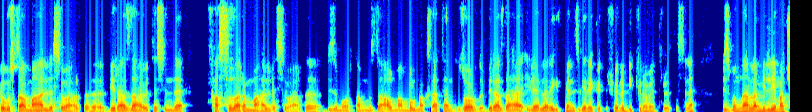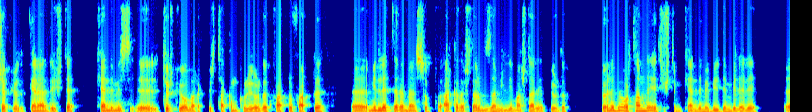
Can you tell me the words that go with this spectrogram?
Yugoslav mahallesi vardı. Biraz daha ötesinde Faslıların mahallesi vardı. Bizim ortamımızda Alman bulmak zaten zordu. Biraz daha ilerilere gitmeniz gerekiyordu. Şöyle bir kilometre ötesine. Biz bunlarla milli maç yapıyorduk. Genelde işte kendimiz e, Türkiye olarak bir takım kuruyorduk. Farklı farklı e, milletlere mensup arkadaşlarımızla milli maçlar yapıyorduk. Böyle bir ortamda yetiştim. Kendimi bildim bileli e,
